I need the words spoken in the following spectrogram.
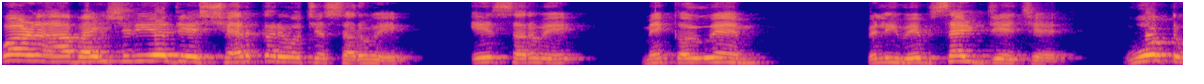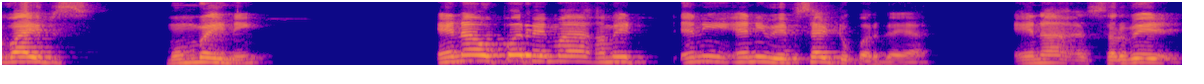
પણ આ ભાઈશ્રીએ જે શેર કર્યો છે સર્વે એ સર્વે મેં કહ્યું એમ, પેલી વેબસાઇટ જે છે વોટ વાઇબ્સ મુંબઈની, એના ઉપર એમાં અમે એની એની વેબસાઇટ ઉપર ગયા. એના સર્વે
